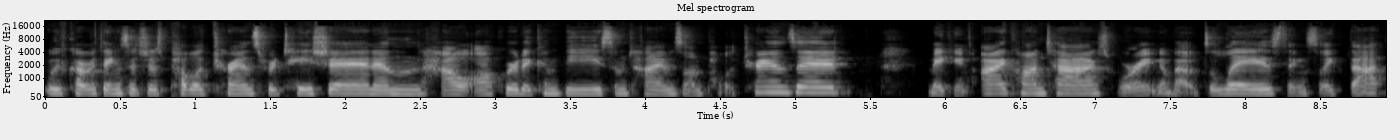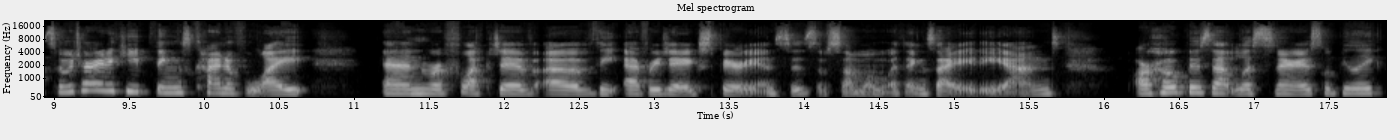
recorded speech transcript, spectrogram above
We've covered things such as public transportation and how awkward it can be sometimes on public transit making eye contact, worrying about delays, things like that. So we try to keep things kind of light and reflective of the everyday experiences of someone with anxiety. And our hope is that listeners will be like,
